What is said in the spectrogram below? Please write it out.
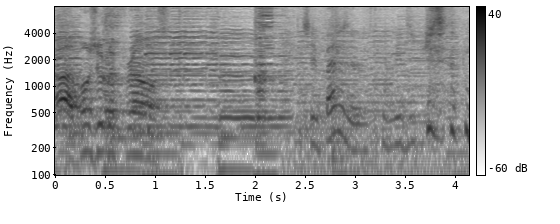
Ah, bonjour la France Je sais pas, je le trouve ridicule.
